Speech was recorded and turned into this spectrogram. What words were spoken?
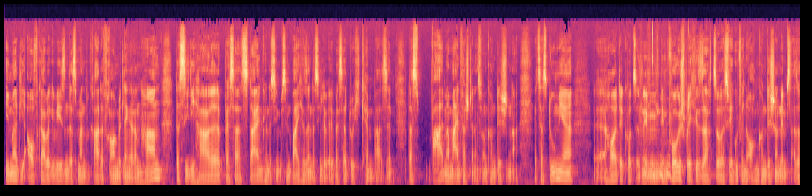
immer die Aufgabe gewesen, dass man gerade Frauen mit längeren Haaren, dass sie die Haare besser stylen können, dass sie ein bisschen weicher sind, dass sie besser durchkämmbar sind. Das war immer mein Verständnis von Conditioner. Jetzt hast du mir äh, heute kurz in dem, dem Vorgespräch gesagt, so es wäre gut, wenn du auch einen Conditioner nimmst. Also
